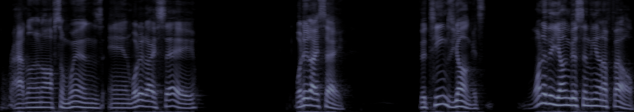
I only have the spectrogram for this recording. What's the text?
rattling off some wins, and what did I say? What did I say? The team's young. It's one of the youngest in the NFL.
